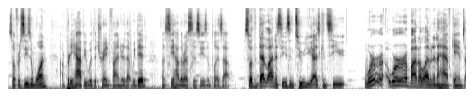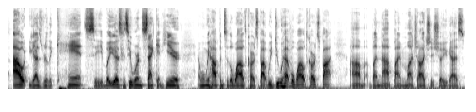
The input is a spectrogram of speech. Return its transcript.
So for season one, I'm pretty happy with the trade finder that we did. Let's see how the rest of the season plays out. So at the deadline of season two, you guys can see we're we're about 11 and a half games out. You guys really can't see, but you guys can see we're in second here. And when we hop into the wild card spot, we do have a wild card spot, um, but not by much. I'll actually show you guys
